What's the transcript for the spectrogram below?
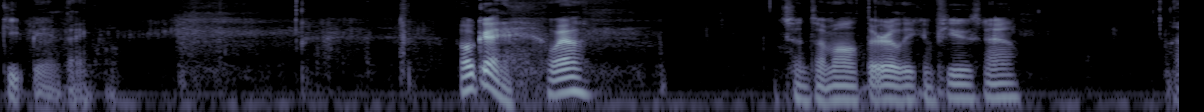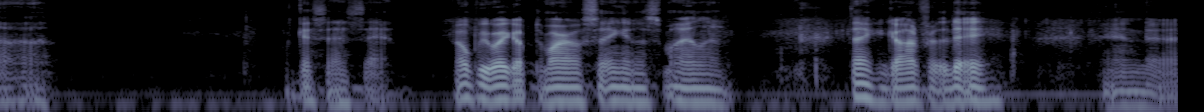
Keep being thankful. Okay, well since I'm all thoroughly confused now. Uh, I guess that's that. Hope we wake up tomorrow singing and smiling, thanking God for the day, and, uh,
